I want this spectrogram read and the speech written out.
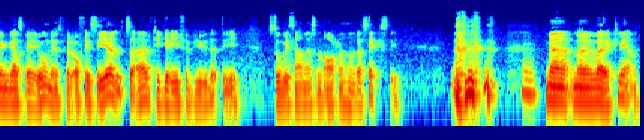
är ganska ironiskt för officiellt så är tiggeri förbjudet i Storbritannien sedan 1860. Mm. men, men verkligen.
